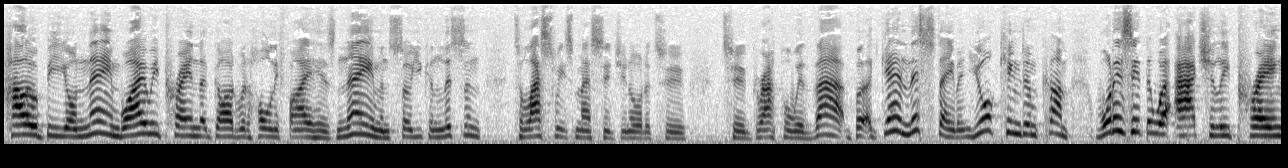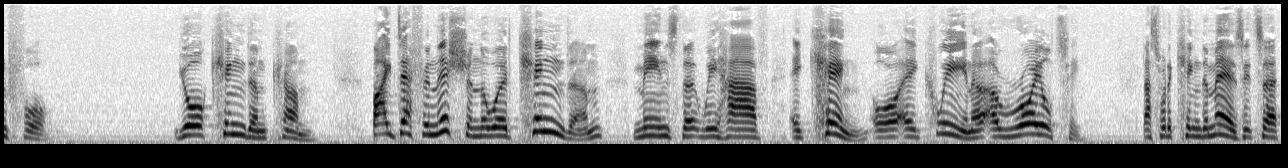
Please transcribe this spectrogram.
Hallowed be your name. Why are we praying that God would holify his name? And so you can listen to last week's message in order to, to grapple with that. But again, this statement, Your kingdom come, what is it that we're actually praying for? Your kingdom come. By definition, the word kingdom means that we have a king or a queen, a, a royalty. That's what a kingdom is. It's a,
